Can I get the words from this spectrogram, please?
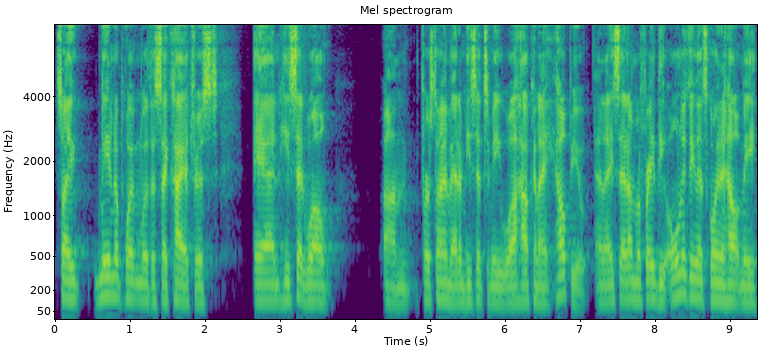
So I made an appointment with a psychiatrist, and he said, Well, um, first time I met him, he said to me, Well, how can I help you? And I said, I'm afraid the only thing that's going to help me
